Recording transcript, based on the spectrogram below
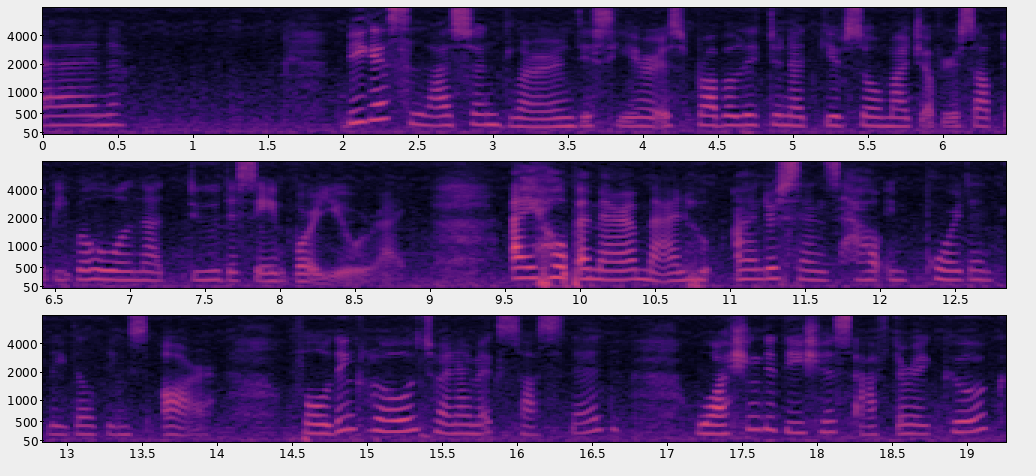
and biggest lesson learned this year is probably to not give so much of yourself to people who will not do the same for you, right? I hope I marry a man who understands how important little things are. Folding clothes when I'm exhausted, washing the dishes after I cook,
